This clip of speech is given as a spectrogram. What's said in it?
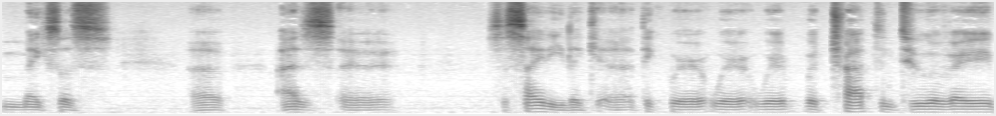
makes us uh, as a society like uh, I think we're we're we're we're trapped into a very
